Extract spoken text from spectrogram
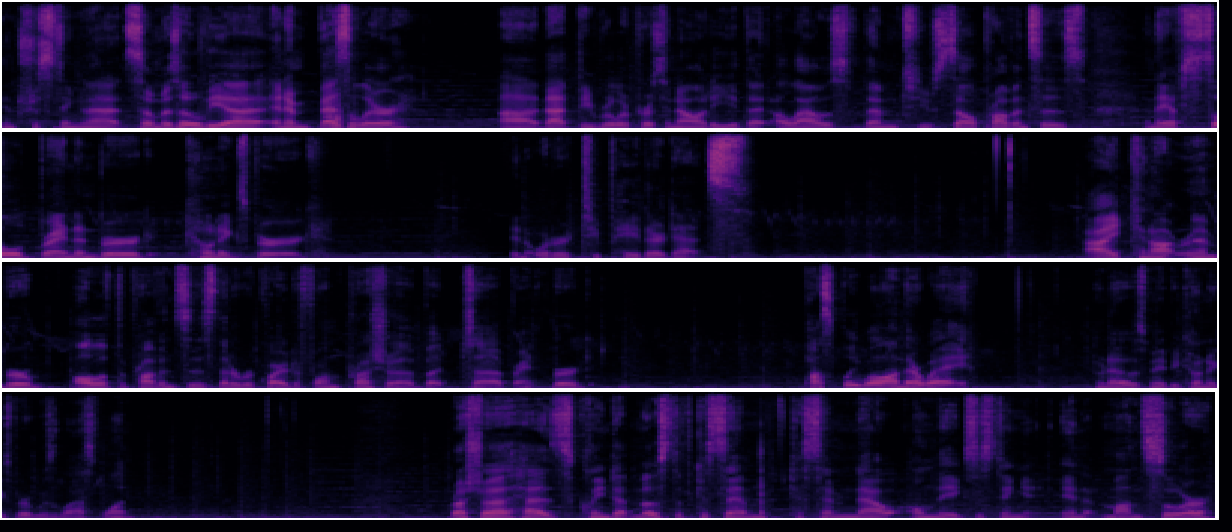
Interesting that. So Mazovia, an embezzler, uh, that the ruler personality that allows them to sell provinces, and they have sold Brandenburg Königsberg in order to pay their debts. I cannot remember all of the provinces that are required to form Prussia, but uh, Brandenburg possibly well on their way. Who knows, maybe Königsberg was the last one. Russia has cleaned up most of Kasim, Kasim now only existing in Mansour.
